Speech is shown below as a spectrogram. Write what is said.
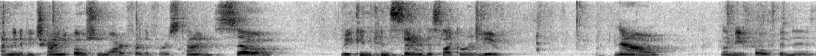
I'm gonna be trying ocean water for the first time, so we can consider this like a review. Now, let me open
